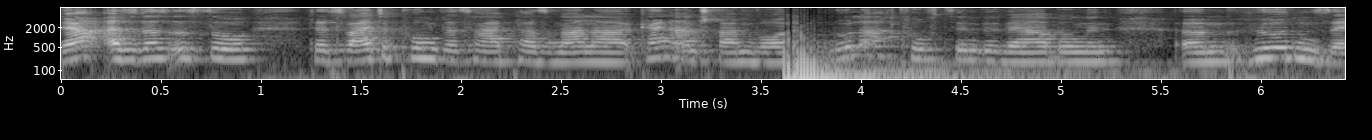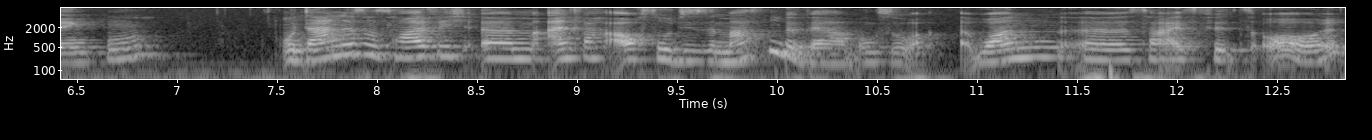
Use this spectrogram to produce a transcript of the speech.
Ja, also das ist so der zweite Punkt, weshalb Personaler kein Anschreiben wollen. 0815 Bewerbungen, ähm, Hürden senken. Und dann ist es häufig ähm, einfach auch so diese Massenbewerbung, so one uh, size fits all.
